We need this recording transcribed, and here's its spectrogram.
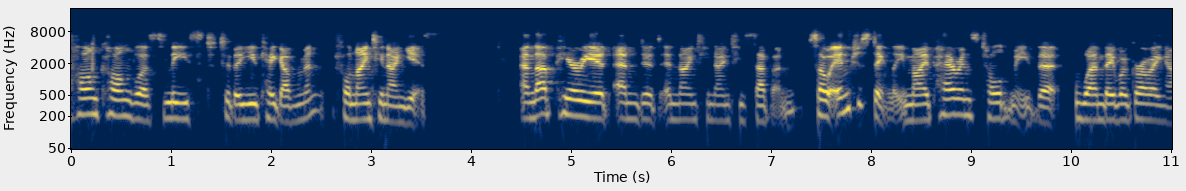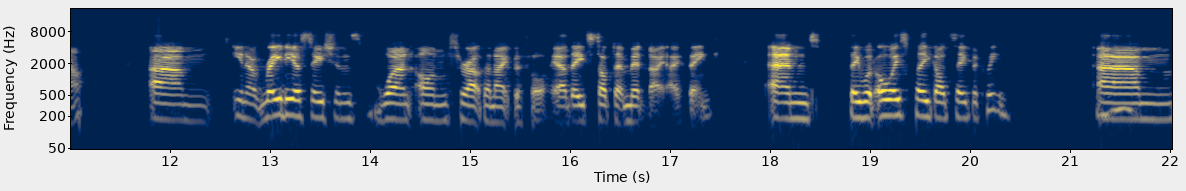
Hong Kong was leased to the UK government for 99 years. And that period ended in 1997. So, interestingly, my parents told me that when they were growing up, um, you know, radio stations weren't on throughout the night before. Yeah, they stopped at midnight, I think. And they would always play God Save the Queen. Mm-hmm. Um,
